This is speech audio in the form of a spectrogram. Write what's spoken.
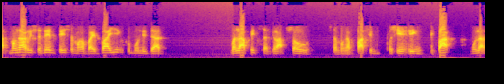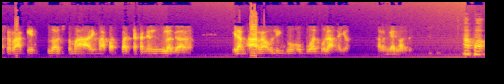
at mga residente sa mga baybaying komunidad malapit sa drop zone sa mga posibleng tipak mula sa rocket launch na maaaring mapatpad sa kanilang ulaga ilang araw, linggo o buwan mula ngayon. Parang ganon. Opo.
